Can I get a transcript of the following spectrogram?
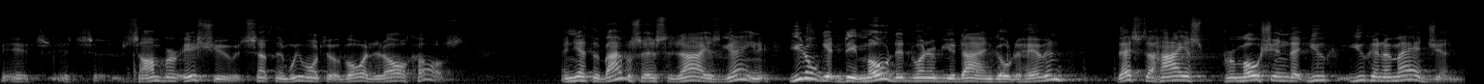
It's, it's a somber issue. It's something we want to avoid at all costs. And yet the Bible says to die is gain. You don't get demoted whenever you die and go to heaven. That's the highest promotion that you, you can imagine.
